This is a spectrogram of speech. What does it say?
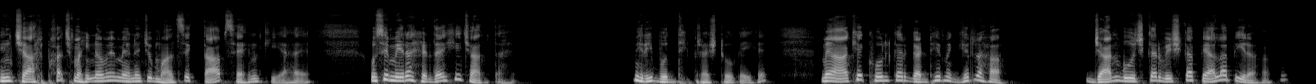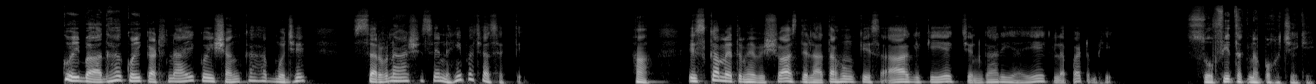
इन चार पाँच महीनों में मैंने जो मानसिक ताप सहन किया है, उसे मेरा हृदय ही जानता है। मेरी बुद्धि भ्रष्ट हो गई है। मैं आँखें खोलकर गड्ढे में गिर रहा हूँ। जानबूझकर विष का प्याला पी रहा हूँ। कोई बाधा, कोई कठिनाई, कोई शंका अब मुझे सर्वनाश से नहीं बचा सकती। हाँ, इसका मैं तुम्हें विश्वास दिलाता हूँ कि इस आग की एक चिंगारी या एक लपट भी सोफी तक न पहुंचेगी।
